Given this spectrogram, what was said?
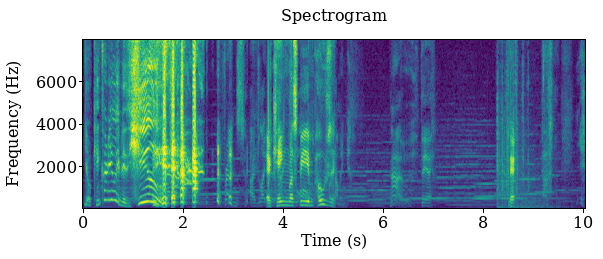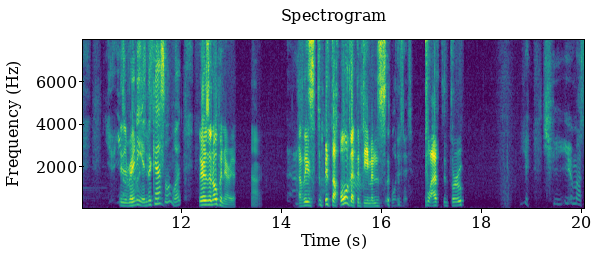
Yo, King Carnelian is huge. Friends, I'd like A to king must be imposing. Now, there. Ne- is it raining in the castle? What? There's an open area. At least with the hole that the demons What is it? blasted through. You, you must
